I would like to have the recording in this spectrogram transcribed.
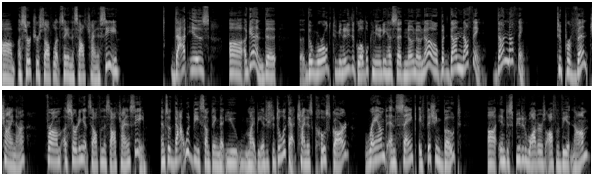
um, assert yourself, let's say in the South China Sea, that is uh, again the the world community, the global community has said no, no, no, but done nothing, done nothing to prevent China from asserting itself in the South China Sea. And so that would be something that you might be interested to look at. China's Coast Guard rammed and sank a fishing boat uh, in disputed waters off of Vietnam,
